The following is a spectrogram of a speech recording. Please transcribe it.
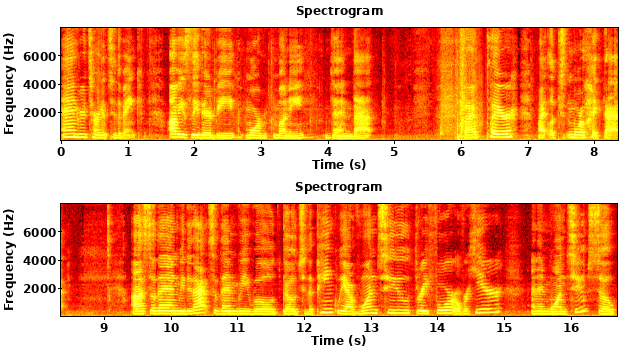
and return it to the bank. Obviously, there'd be more money than that. Five player might look more like that. Uh, so then we do that. So then we will go to the pink. We have one, two, three, four over here. And then one, two. So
